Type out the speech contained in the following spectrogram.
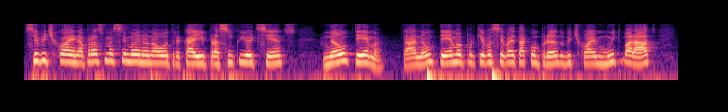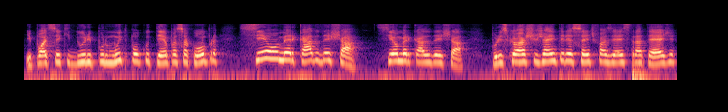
Se o Bitcoin na próxima semana ou na outra cair para 5.800, não tema, tá? Não tema porque você vai estar tá comprando o Bitcoin muito barato e pode ser que dure por muito pouco tempo essa compra, se o mercado deixar, se o mercado deixar. Por isso que eu acho já interessante fazer a estratégia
